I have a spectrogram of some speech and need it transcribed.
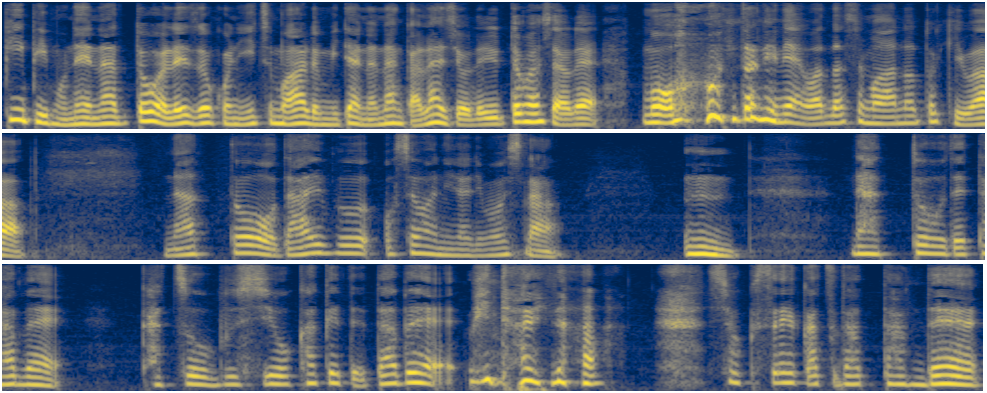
ピーピーもね、納豆は冷蔵庫にいつもあるみたいななんかラジオで言ってましたよね。もう本当にね、私もあの時は納豆だいぶお世話になりました。うん。納豆で食べ、鰹節をかけて食べ、みたいな食生活だったんで、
